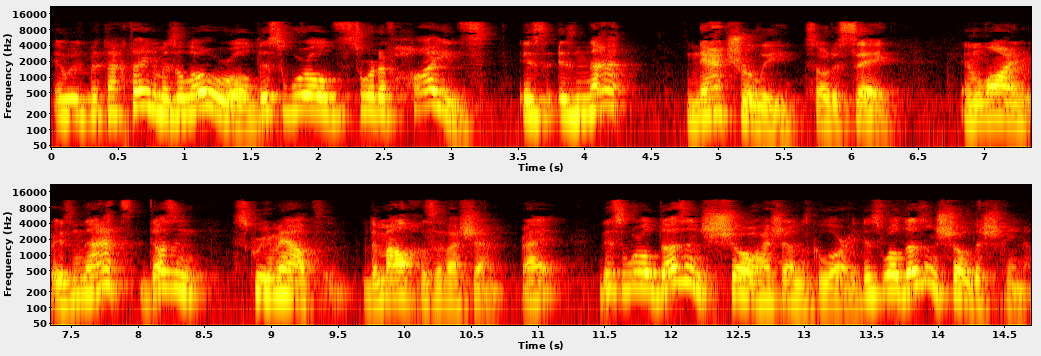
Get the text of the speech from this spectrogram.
it was b'tachtoinim is a lower world. This world sort of hides is is not naturally, so to say, in line. Is not doesn't scream out the malchus of Hashem, right? This world doesn't show Hashem's glory. This world doesn't show the Shekhinah.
